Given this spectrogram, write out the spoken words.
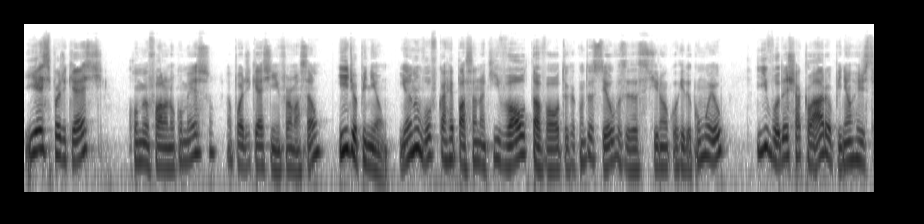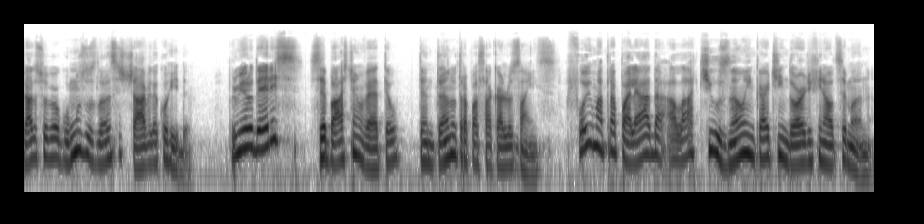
E esse podcast como eu falo no começo, é um podcast de informação e de opinião. E eu não vou ficar repassando aqui volta a volta o que aconteceu, vocês assistiram a corrida como eu, e vou deixar claro a opinião registrada sobre alguns dos lances-chave da corrida. Primeiro deles, Sebastian Vettel tentando ultrapassar Carlos Sainz. Foi uma atrapalhada a lá tiozão em kart indoor de final de semana.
